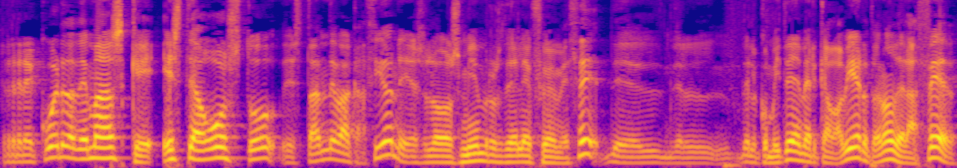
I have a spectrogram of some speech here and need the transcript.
Recuerda además que este agosto están de vacaciones los miembros del FOMC, del, del Comité de Mercado Abierto, ¿no? De la Fed.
